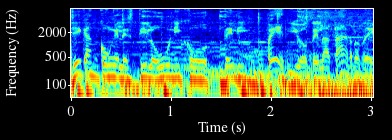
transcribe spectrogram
llegan con el estilo único del imperio de la tarde.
